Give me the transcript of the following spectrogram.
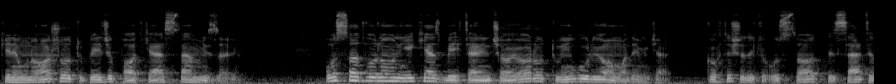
که نمونه هاش رو تو پیج پادکست هم می‌ذاریم. استاد ولون یکی از بهترین چای ها رو تو این قوری آماده می‌کرد گفته شده که استاد به سطح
